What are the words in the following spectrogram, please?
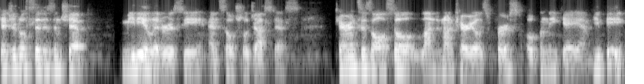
digital citizenship, media literacy, and social justice. Terence is also London, Ontario's first openly gay MPP.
